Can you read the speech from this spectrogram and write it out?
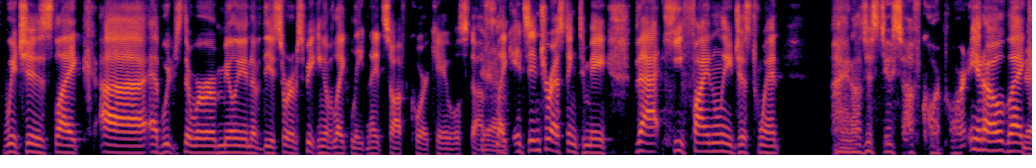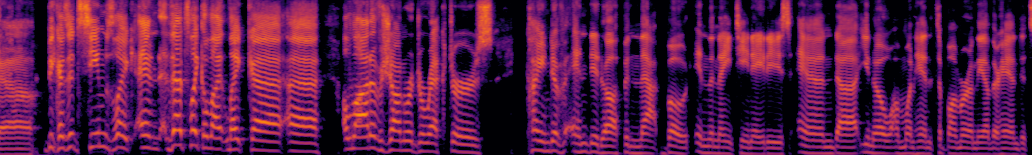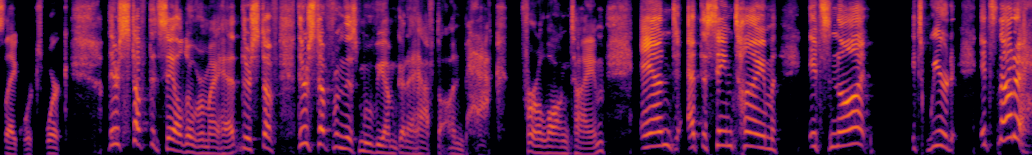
which is like uh, at which there were a million of these sort of speaking of like late night softcore cable stuff. Yeah. Like it's interesting to me that he finally just went. Fine, I'll just do softcore porn, you know, like yeah. because it seems like and that's like a lot like uh uh a lot of genre directors kind of ended up in that boat in the 1980s and uh you know on one hand it's a bummer. On the other hand it's like works work. There's stuff that sailed over my head. There's stuff there's stuff from this movie i'm gonna have to unpack for a long time. And at the same time it's not it's weird. It's not a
